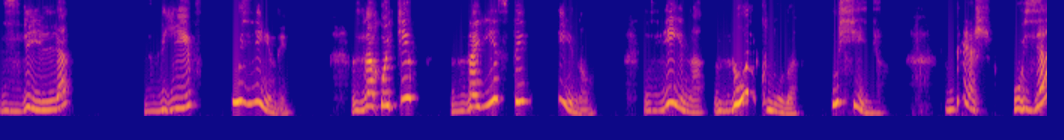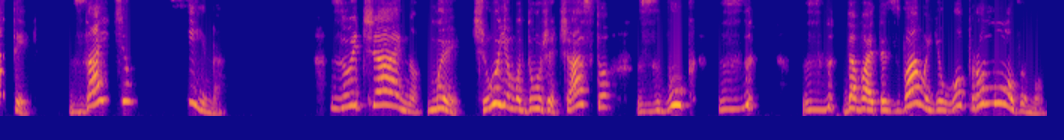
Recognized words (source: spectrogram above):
зілля, з'їв у зіни. Захотів заїсти сіном. Зіна зойкнула у сінях. Де ж узяти зайцю сіна? Звичайно, ми чуємо дуже часто звук з з. Давайте з вами його промовимо.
